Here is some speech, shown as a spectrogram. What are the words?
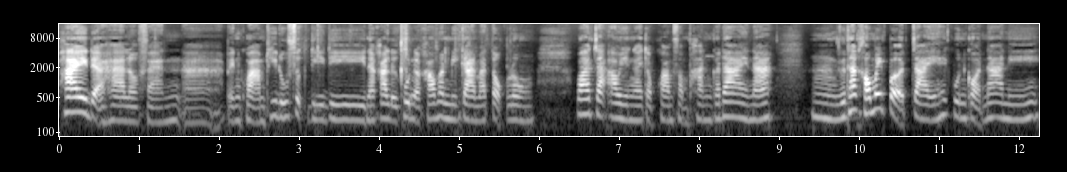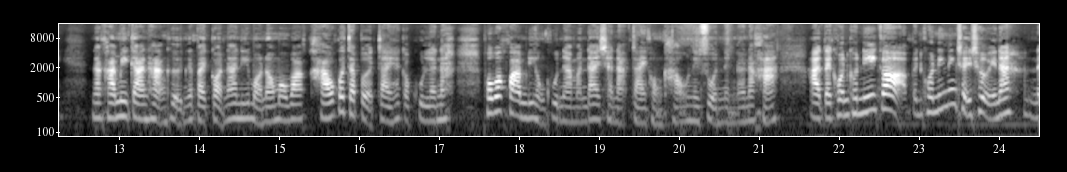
ไพ่ The Hierophant อ่า เป็นความที่รู้สึกดีๆนะคะ หรือคุณกับเขามันมีการมาตกลง ว่าจะเอายังไงกับความสัมพันธ์ก็ได้นะ อืม หรือถ้าเขาไม่เปิดใจให้คุณก่อนหน้านี้ นะคะ มีการห่างเหินกันไปก่อนหน้านี้หมอน้องมองว่าเขาก็จะเปิดใจให้กับคุณแล้วนะ เพราะว่าความดีของคุณนะมันได้ชนะใจของเขาในส่วนหนึ่งแล้วนะคะอาแต่คนคนนี้ก็เป็นคนนิ่ง ๆ เฉย ๆ นะ ใน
